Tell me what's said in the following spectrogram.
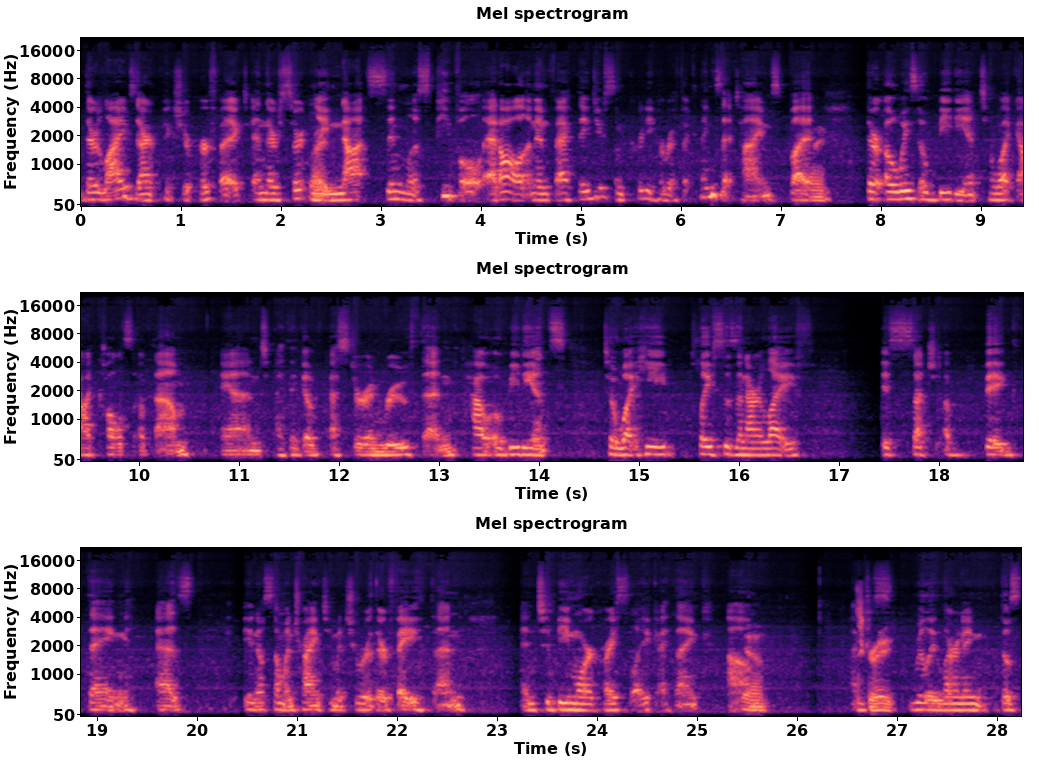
their lives aren't picture perfect and they're certainly right. not sinless people at all and in fact they do some pretty horrific things at times but right. they're always obedient to what god calls of them and i think of esther and ruth and how obedience to what he places in our life is such a big thing as you know someone trying to mature their faith and and to be more Christ-like. I think. Um, yeah, that's great. Really learning those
